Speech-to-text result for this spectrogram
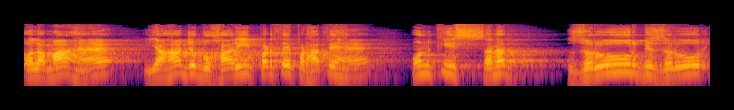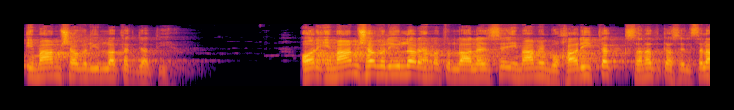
علماء ہیں یہاں جو بخاری پڑھتے پڑھاتے ہیں، ان کی صنعت ضرور بھی ضرور امام شاہ ولی اللہ تک جاتی ہے۔ اور امام شاہ ولی اللہ رحمۃ اللہ علیہ سے امام بخاری تک صنعت کا سلسلہ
